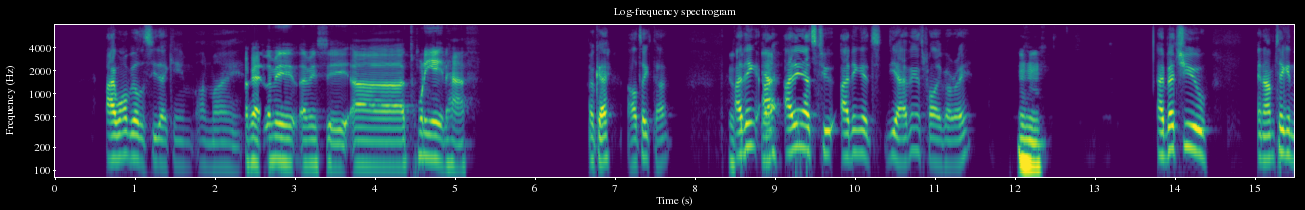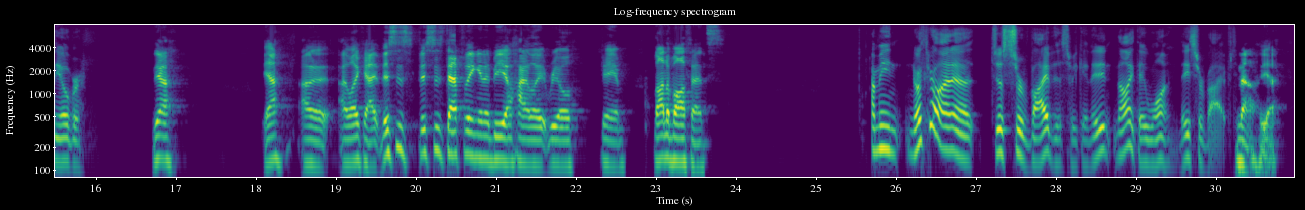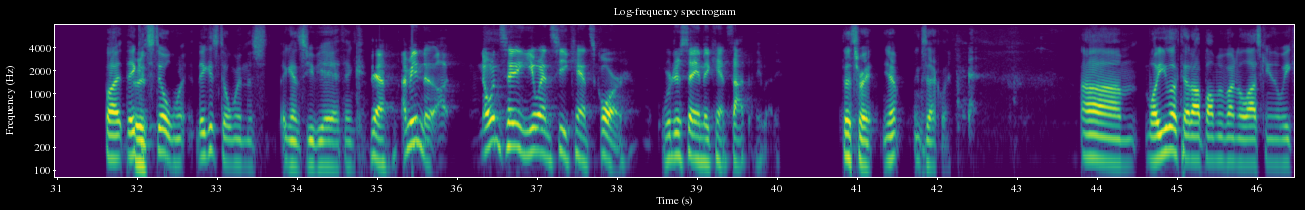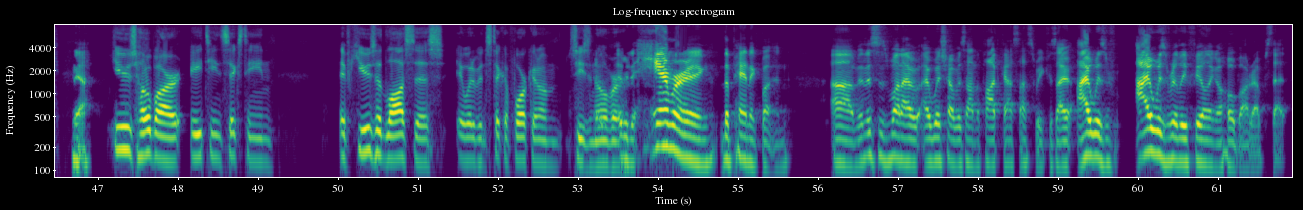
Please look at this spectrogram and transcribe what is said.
I won't be able to see that game on my Okay, let me let me see. Uh 28 and a half. Okay, I'll take that. I think yeah. I, I think that's too I think it's yeah, I think that's probably about right. Mm-hmm. I bet you and I'm taking the over. Yeah. Yeah, I I like that. This is this is definitely going to be a highlight reel game. A lot of offense. I mean, North Carolina just survived this weekend. They didn't not like they won; they survived. No, yeah, but they it could still win. They could still win this against UVA. I think. Yeah, I mean, uh, no one's saying UNC can't score. We're just saying they can't stop anybody. That's right. Yep, exactly. Um, Well, you look that up, I'll move on to the last game of the week. Yeah. Cuse Hobart, 18 16 if Cuse had lost this, it would have been stick a fork in him season over. It would hammering the panic button. Um, and this is when I, I wish I was on the podcast last week because I, I was I was really feeling a Hobart upset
